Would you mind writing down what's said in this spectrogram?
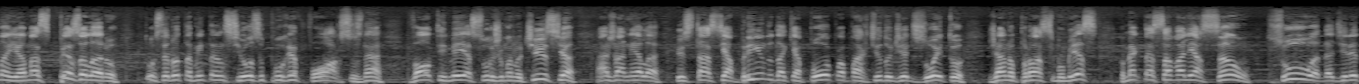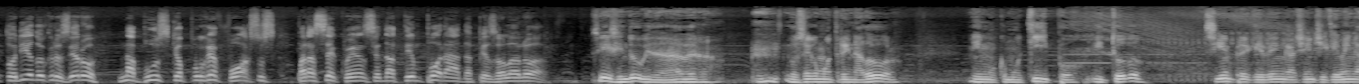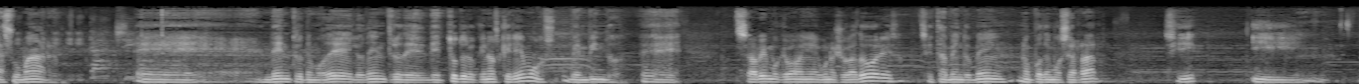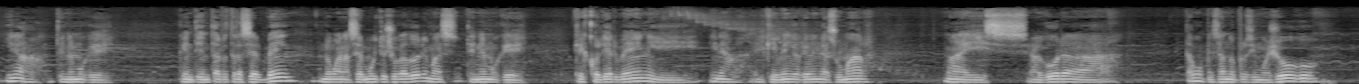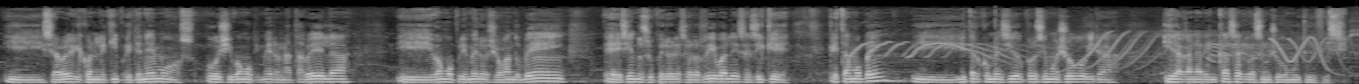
Amanhã, mas Pesolano, torcedor também está ansioso por reforços, né? Volta e meia surge uma notícia, a janela está se abrindo daqui a pouco, a partir do dia 18, já no próximo mês. Como é que está essa avaliação sua, da diretoria do Cruzeiro, na busca por reforços para a sequência da temporada, Pesolano? Sí, sin duda. A ver, você como treinador, mismo como equipo y todo, siempre que venga gente que venga a sumar eh, dentro de modelo, dentro de, de, todo lo que nós queremos, bem-vindo. Eh, sabemos que vão vir alguns jogadores, se está vendo bem, não podemos cerrar, ¿sí? E, e nada, temos que, que tentar trazer bem, não vão ser muitos jogadores, mas temos que, que escolher bem e, e nada, el que venga, que venga a sumar, mas agora estamos pensando no próximo jogo e saber que com o equipo que temos, hoje vamos primeiro na tabela, y vamos primero jugando bien, eh, siendo superiores a los rivales, así que, que estamos bien y, y, estar convencido del próximo juego ir a, ir a ganar en casa, que va a ser un juego muy difícil.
